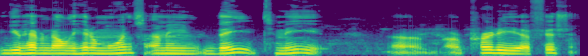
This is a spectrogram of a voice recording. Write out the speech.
you having to only hit them once. I mean, they to me um, are pretty efficient.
